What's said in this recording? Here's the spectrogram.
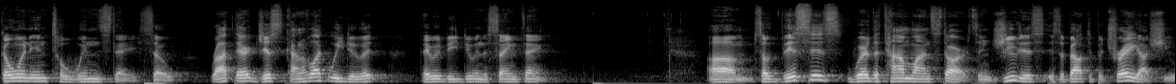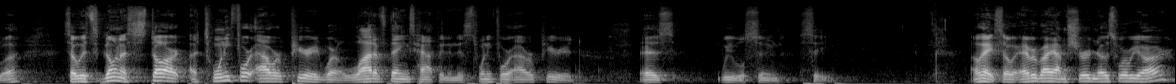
going into Wednesday. So, right there, just kind of like we do it, they would be doing the same thing. Um, so, this is where the timeline starts. And Judas is about to betray Yeshua. So, it's going to start a 24 hour period where a lot of things happen in this 24 hour period, as we will soon see. Okay, so everybody, I'm sure, knows where we are.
